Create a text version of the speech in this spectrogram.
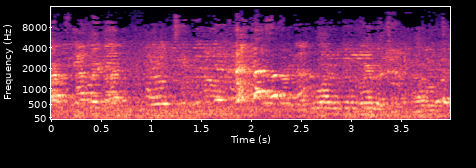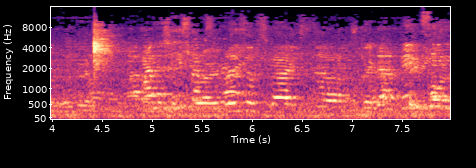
And please subscribe. Please subscribe to the Big One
